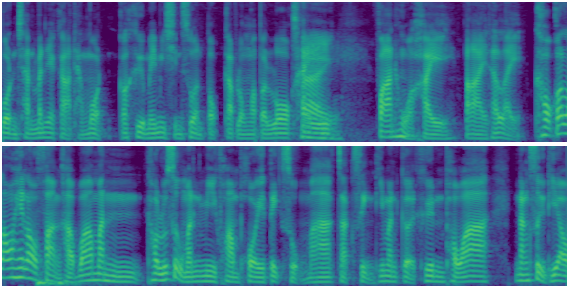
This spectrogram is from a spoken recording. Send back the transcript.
บนชั้นบรรยากาศทั้งหมด ก็คือไม่มีชิ้นส่วนตกกลับลงมาบนโลกใช่ให้ฟาดหัวใครตายเท่าไหร่ เขาก็เล่าให้เราฟังครับว่ามันเขารู้สึกมันมีความโพยติกสูงมากจากสิ่งที่มันเกิดขึ้น เพราะว่าหนังสือที่เอา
